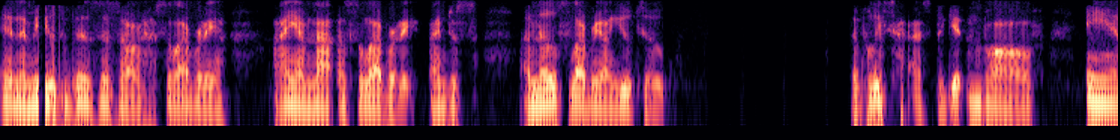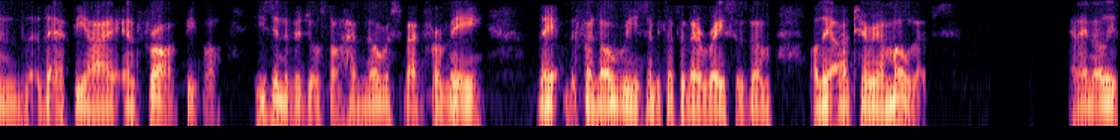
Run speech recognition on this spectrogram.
In the music business or celebrity, I am not a celebrity. I'm just a little celebrity on YouTube. The police has to get involved and the FBI and fraud people. These individuals don't have no respect for me they, for no reason because of their racism or their ulterior motives. And I know these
